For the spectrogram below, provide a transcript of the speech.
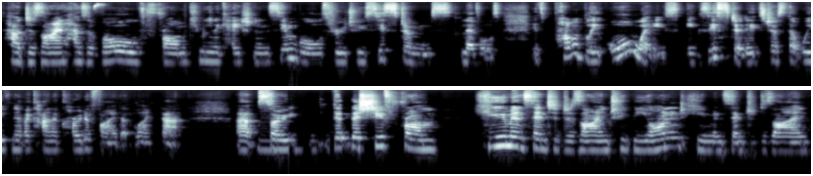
how design has evolved from communication and symbol through to systems levels. It's probably always existed. It's just that we've never kind of codified it like that. Uh, mm. So the, the shift from human centered design to beyond human centered design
